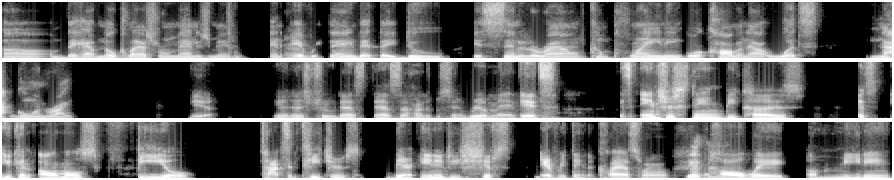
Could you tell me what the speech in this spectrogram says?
um they have no classroom management and Mhm. everything that they do is centered around complaining or calling out what's not going right Yeah, yeah, that's true. That's that's a hundred percent real, man. It's it's interesting because it's you can almost feel toxic teachers. Their energy shifts everything. The classroom, the hallway, a meeting.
